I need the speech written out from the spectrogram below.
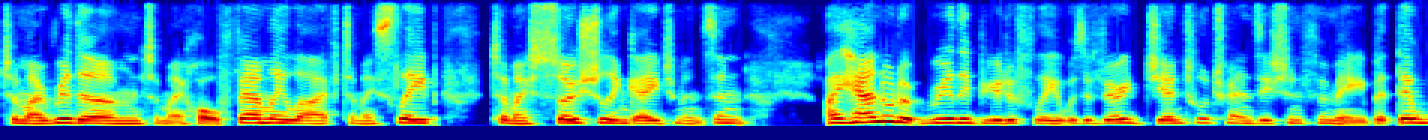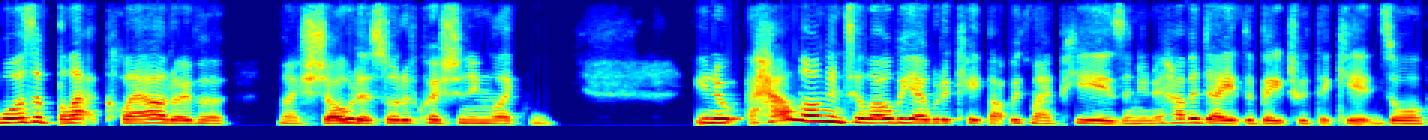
to my rhythm, to my whole family life, to my sleep, to my social engagements, and I handled it really beautifully. It was a very gentle transition for me, but there was a black cloud over my shoulder, sort of questioning, like, you know, how long until I'll be able to keep up with my peers and, you know, have a day at the beach with the kids or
